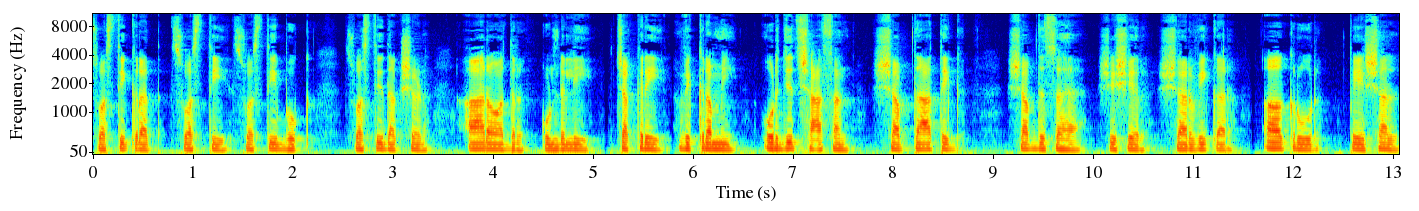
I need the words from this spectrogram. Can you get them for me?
स्वस्तिकृत स्वस्ति स्वस्ति भुक स्वस्ति दक्षिण अरौद्र कुंडली, चक्री, विक्रमी ऊर्जित शासन, शब्दातिग शब्द सह शिशिर, शर्विकर, अक्रूर, पेशल,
